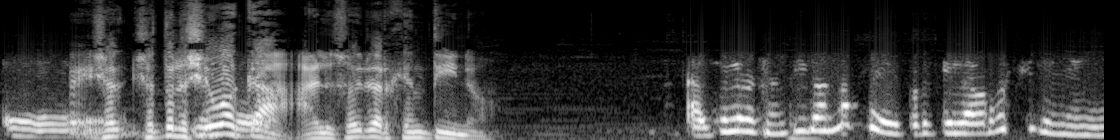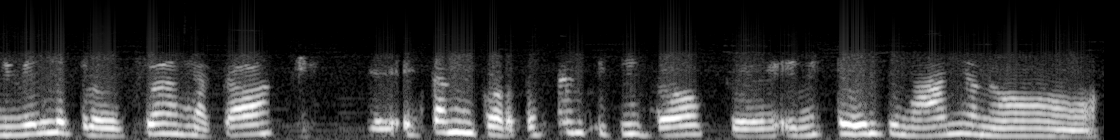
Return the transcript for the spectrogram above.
Eh, Yo, yo te lo llevo no sé, acá, al usuario argentino. Al suelo argentino, no sé, porque la verdad es que en el nivel de producciones de acá eh, es tan corto, es tan chiquito, que en este último año no,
